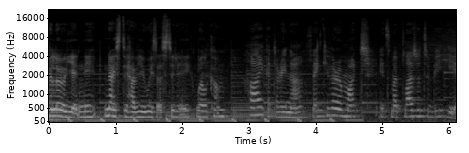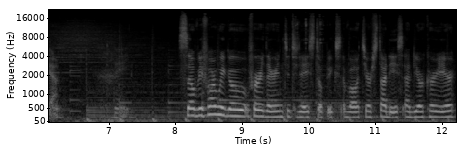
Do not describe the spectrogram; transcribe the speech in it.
Hello, Jenni. Nice to have you with us today. Welcome. Hi, Katarina. Thank you very much. It's my pleasure to be here today. So, before we go further into today's topics about your studies and your career,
